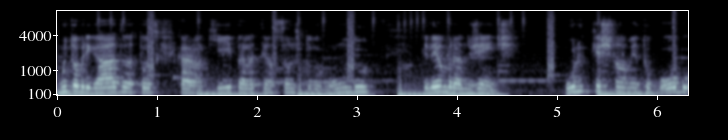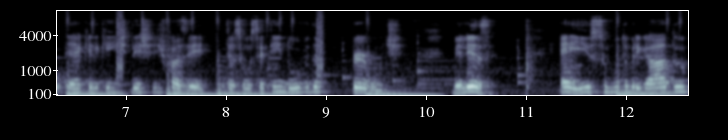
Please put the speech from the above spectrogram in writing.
Muito obrigado a todos que ficaram aqui, pela atenção de todo mundo. E lembrando, gente, o único questionamento bobo é aquele que a gente deixa de fazer. Então, se você tem dúvida, pergunte. Beleza? É isso, muito obrigado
